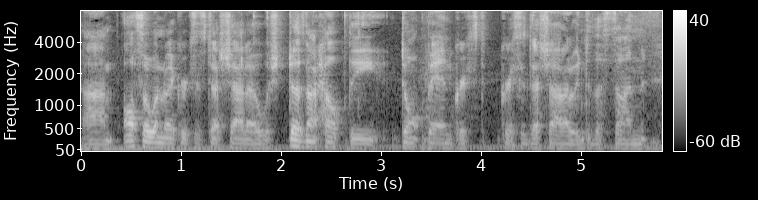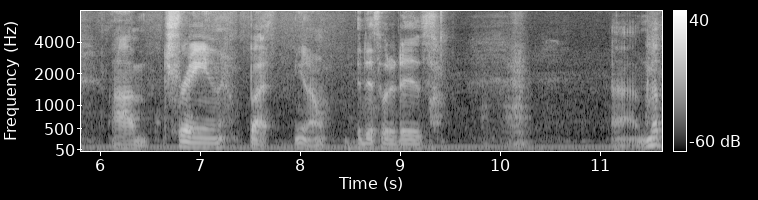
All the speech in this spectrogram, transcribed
Um, also won by Grixis Death Shadow, which does not help the don't ban Grix, Grixis Death Shadow into the sun um, train, but you know it is what it is. Um, not,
